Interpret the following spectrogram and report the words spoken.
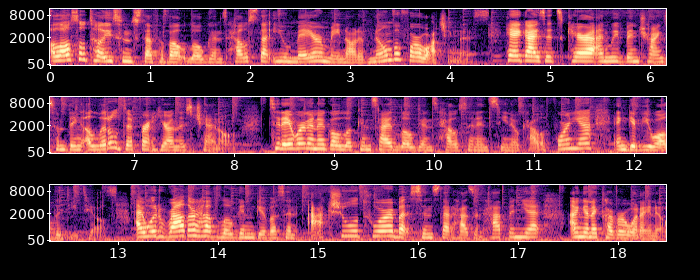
I'll also tell you some stuff about Logan's house that you may or may not have known before watching this. Hey guys, it's Kara and we've been trying something a little different here on this channel. Today we're gonna go look inside Logan's house in Encino, California and give you all the details. I would rather have Logan give us an actual tour, but since that hasn't happened yet, I'm gonna cover what I know.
